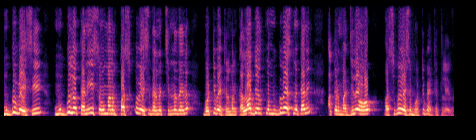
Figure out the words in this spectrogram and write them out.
ముగ్గు వేసి ముగ్గులో కనీసం మనం పసుపు వేసి దాని మీద చిన్నదైనా బొట్టు పెట్టాలి. మనం కల్లాపు చెల్లుతున్న ముగ్గు వేస్తున్నాం కానీ అక్కడ మధ్యలో పసుపు వేసి బొట్టు పెట్టట్లేదు.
